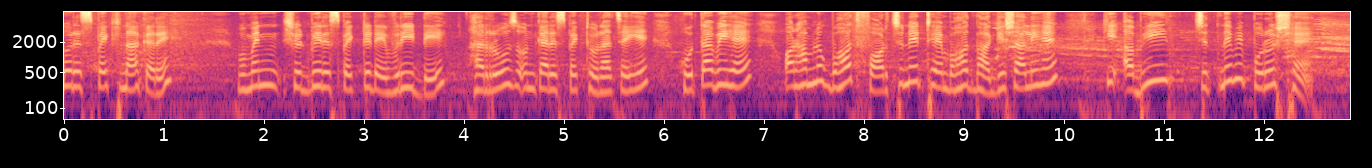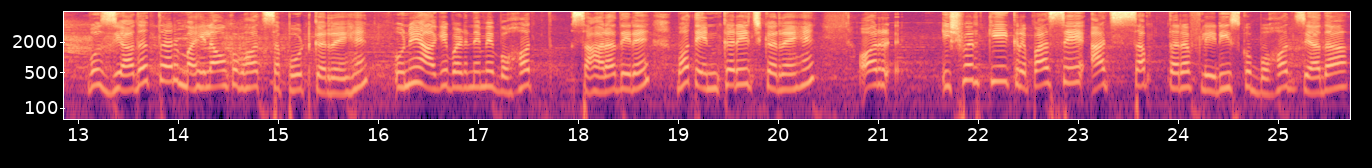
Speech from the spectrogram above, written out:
को रिस्पेक्ट ना करें। Women should be respected every day हर रोज़ उनका रिस्पेक्ट होना चाहिए। होता भी है। और हम लोग बहुत फॉर्चुनेट हैं, बहुत भाग्यशाली हैं कि अभी जितने भी पुरुष हैं, वो ज़्यादातर महिलाओं को बहुत सपोर्ट कर रहे हैं। उन्हें आगे बढ़ने में बहुत सहारा दे रहे हैं, बहुत इनक्रेज कर रहे हैं और ईश्वर की कृपा से आज सब तरफ़ लेडीज़ को बहुत ज़्यादा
